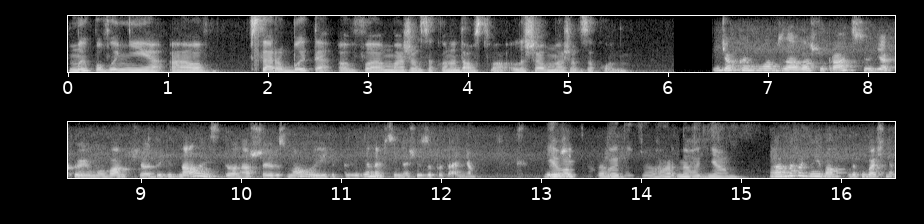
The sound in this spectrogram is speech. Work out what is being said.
ми повинні все робити в межах законодавства, лише в межах закону. Дякуємо вам за вашу працю. Дякуємо вам, що доєднались до нашої розмови і відповіли на всі наші запитання. Я вам дякую дуже гарного дня. Гарного дня і вам. До побачення.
